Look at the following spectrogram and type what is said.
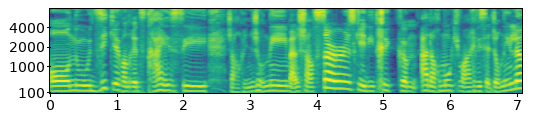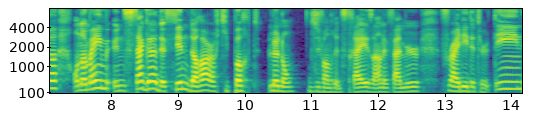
on nous dit que vendredi 13, c'est genre une journée malchanceuse, qu'il y a des trucs comme anormaux qui vont arriver cette journée-là. On a même une saga de films d'horreur qui porte le nom du vendredi 13, hein, le fameux Friday the 13,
